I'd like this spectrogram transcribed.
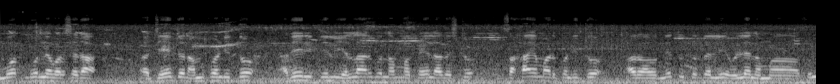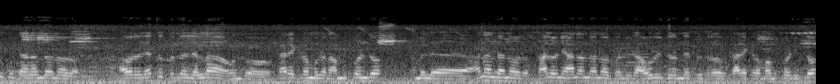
ಮೂವತ್ತ್ಮೂರನೇ ವರ್ಷದ ಜಯಂತಿಯನ್ನು ಹಮ್ಮಿಕೊಂಡಿದ್ದು, ಅದೇ ರೀತಿಯಲ್ಲಿ ಎಲ್ಲರಿಗೂ ನಮ್ಮ ಕೈಲಾದಷ್ಟು ಸಹಾಯ ಮಾಡಿಕೊಂಡಿದ್ದು, ಅವರು ಅವ್ರ ನೇತೃತ್ವದಲ್ಲಿ ಒಳ್ಳೆ ನಮ್ಮ ಸುಲಕುಂಟೆ ಆನಂದನವರು ಅವರ ನೇತೃತ್ವದಲ್ಲಿ ಎಲ್ಲ ಒಂದು ಕಾರ್ಯಕ್ರಮಗಳನ್ನು ಹಮ್ಮಿಕೊಂಡು, ಆಮೇಲೆ ಆನಂದನವರು, ಕಾಲೋನಿ ಆನಂದನವರು ಬಂದಿದ್ದ ಅವರು ಇದರ ನೇತೃತ್ವದ ಕಾರ್ಯಕ್ರಮ ಹಮ್ಮಿಕೊಂಡಿದ್ದು.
